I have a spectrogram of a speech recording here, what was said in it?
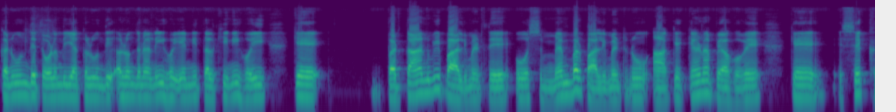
ਕਾਨੂੰਨ ਦੇ ਤੋੜਨ ਦੀ ਜਾਂ ਕਾਨੂੰਨ ਦੀ ਉਲੰਘਣਾ ਨਹੀਂ ਹੋਈ, ਇੰਨੀ ਤਲਖੀ ਨਹੀਂ ਹੋਈ ਕਿ ਬਰਤਾਨਵੀ ਪਾਰਲੀਮੈਂਟ ਦੇ ਉਸ ਮੈਂਬਰ ਪਾਰਲੀਮੈਂਟ ਨੂੰ ਆ ਕੇ ਕਹਿਣਾ ਪਿਆ ਹੋਵੇ ਕਿ ਸਿੱਖ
